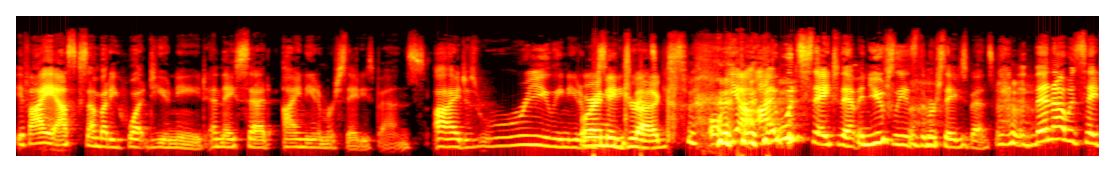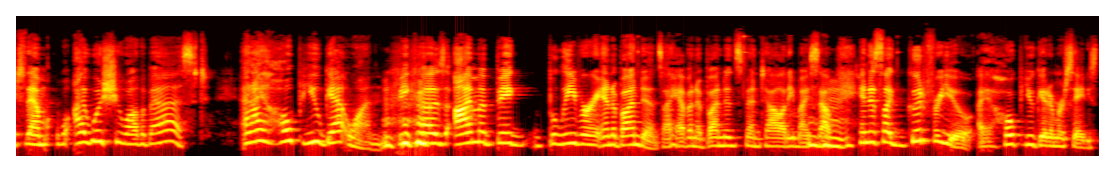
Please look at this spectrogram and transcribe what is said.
if I ask somebody, what do you need? And they said, I need a Mercedes Benz. I just really need a Or I Mercedes need drugs. or yeah, I would say to them, and usually it's the Mercedes Benz. Then I would say to them, well, I wish you all the best. And I hope you get one because I'm a big believer in abundance. I have an abundance mentality myself. Mm-hmm. And it's like, good for you. I hope you get a Mercedes.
